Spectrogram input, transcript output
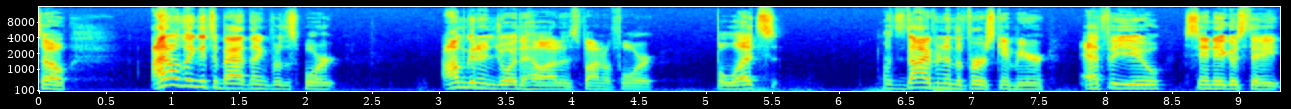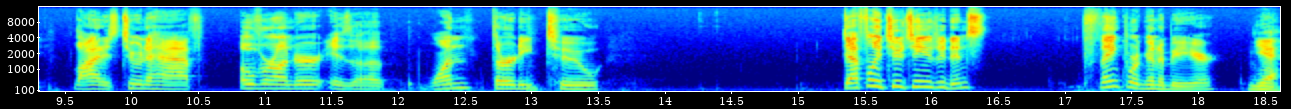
So I don't think it's a bad thing for the sport. I'm gonna enjoy the hell out of this Final Four. But let's let's dive into the first game here. FAU, San Diego State. Line is two and a half. Over under is a 132. Definitely two teams we didn't think were going to be here. Yeah.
